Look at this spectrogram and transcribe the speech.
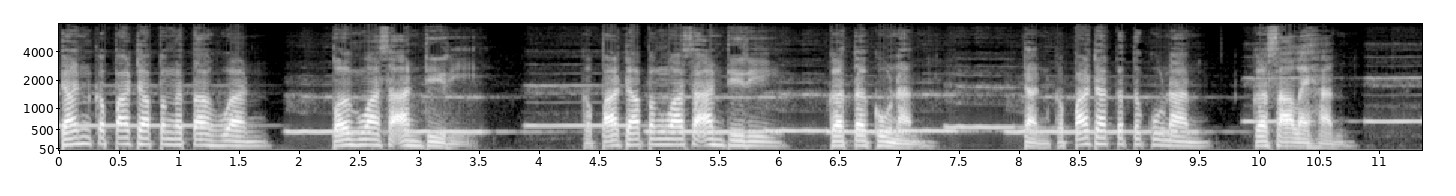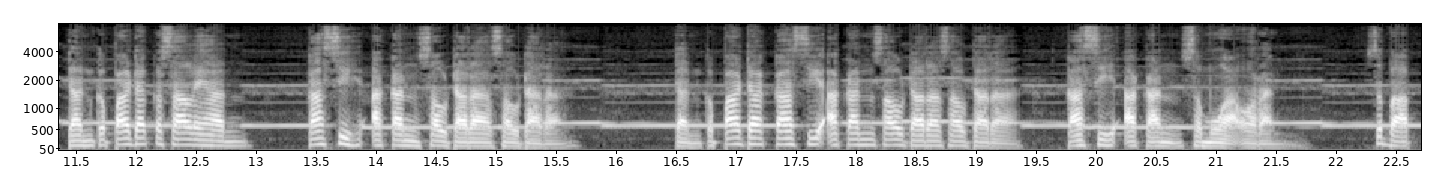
dan kepada pengetahuan penguasaan diri, kepada penguasaan diri ketekunan, dan kepada ketekunan kesalehan, dan kepada kesalehan kasih akan saudara-saudara, dan kepada kasih akan saudara-saudara, kasih akan semua orang. Sebab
